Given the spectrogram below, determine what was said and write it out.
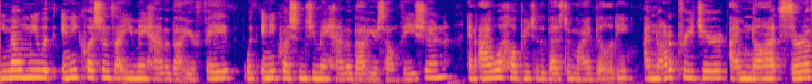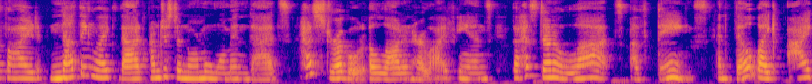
Email me with any questions that you may have about your faith, with any questions you may have about your salvation, and I will help you to the best of my ability. I'm not a preacher, I'm not certified, nothing like that. I'm just a normal woman that has struggled a lot in her life and that has done a lot of things and felt like I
